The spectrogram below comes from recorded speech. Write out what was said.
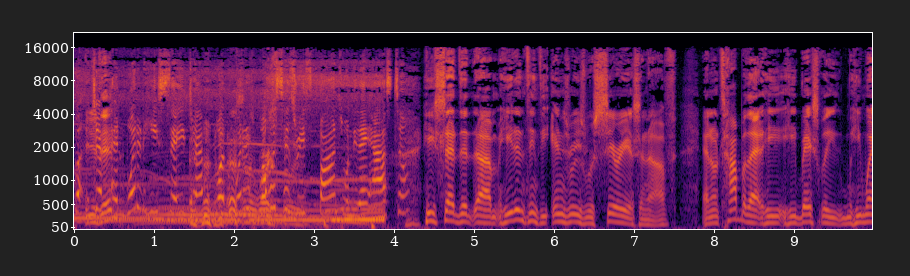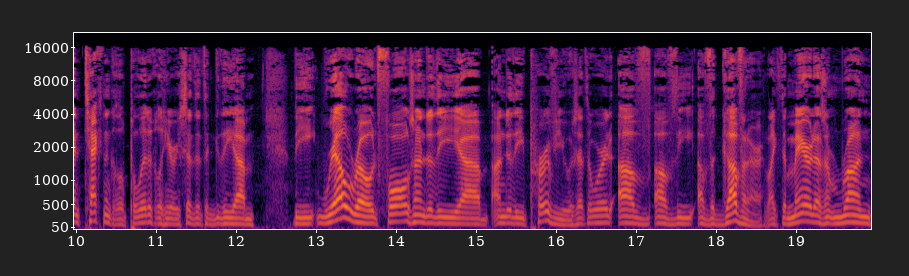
but You Jeff, did? and what did he say, Jeff? What, what, is, what was his response when they asked him? He said that um, he didn't think the injuries were serious enough, and on top of that, he, he basically he went technical, political here. He said that the the um, the railroad falls under the uh, under the purview is that the word of of the of the governor. Like the mayor doesn't run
